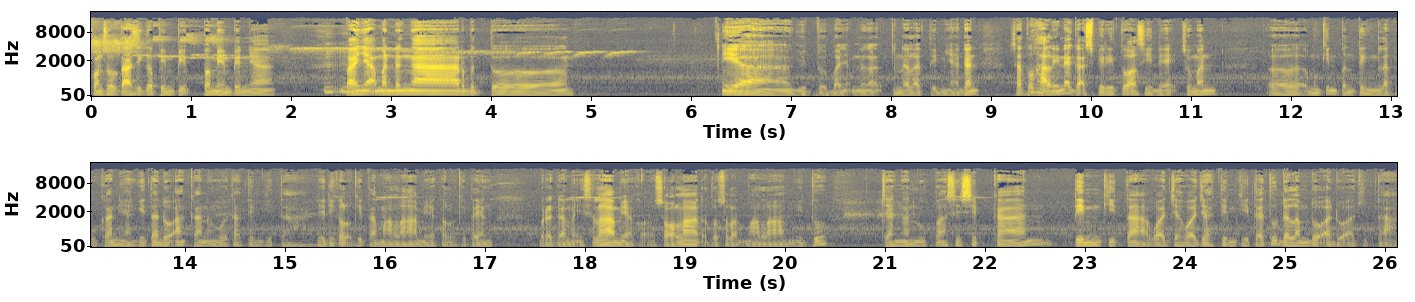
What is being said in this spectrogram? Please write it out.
konsultasi ke pimpin, pemimpinnya. Mm-mm. Banyak mendengar, betul. Iya, gitu. Banyak mendengar kendala timnya. Dan satu hal ini agak spiritual sih, Dek. Cuman uh, mungkin penting dilakukan ya. Kita doakan anggota tim kita. Jadi kalau kita malam ya, kalau kita yang beragama Islam ya kalau sholat atau sholat malam itu jangan lupa sisipkan tim kita wajah-wajah tim kita itu dalam doa-doa kita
